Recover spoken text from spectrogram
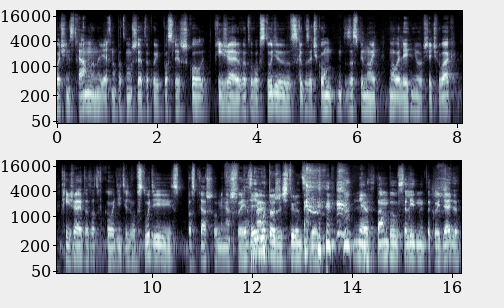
очень странно, наверное, потому что я такой после школы приезжаю в эту веб-студию с рюкзачком за спиной, малолетний вообще чувак. Приезжает этот руководитель веб-студии, поспрашивал меня, что я знаю. Ему тоже 14 лет. Нет, там был солидный такой дядя.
